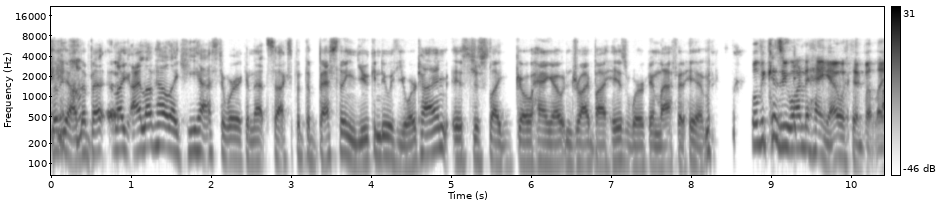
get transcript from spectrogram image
But yeah, the best like I love how like he has to work and that sucks. But the best thing you can do with your time is just like go hang out and drive by his work and laugh at him. Well, because we wanted to hang out with him, but like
